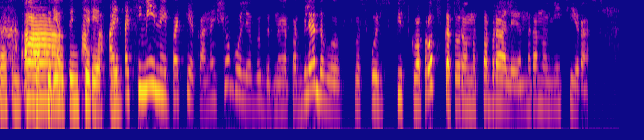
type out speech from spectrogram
Поэтому такой а, период интересный. А, а, а семейная ипотека, она еще более выгодная. Я подглядываю в свой список вопросов, которые мы собрали накануне эфира. А,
